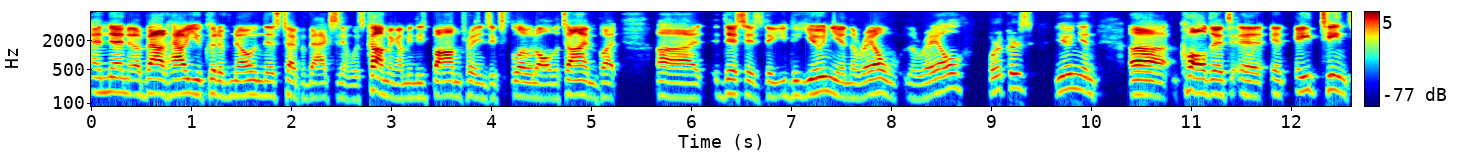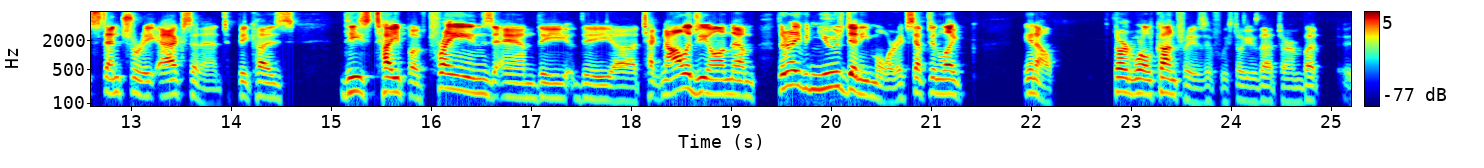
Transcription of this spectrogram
and then about how you could have known this type of accident was coming. I mean, these bomb trains explode all the time, but uh, this is the the union, the rail the rail workers union uh, called it a, an 18th century accident because these type of trains and the the uh, technology on them they're not even used anymore except in like you know third world countries, if we still use that term. But uh,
